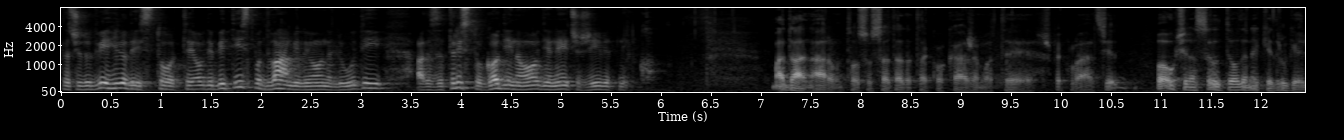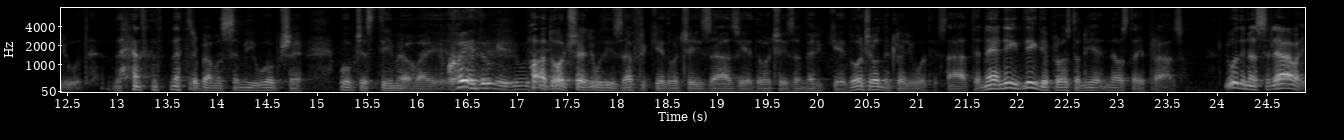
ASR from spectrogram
da će do 2100. te ovdje biti ispod 2 miliona ljudi, a da za 300 godina ovdje neće živjeti niko. Ma da, naravno, to su sada, da tako kažemo, te špekulacije. Bog će naseliti ovdje neke druge ljude. ne trebamo se mi uopće, uopće s time... Ovaj, Koje druge ljude? Pa doće ljudi iz Afrike, doće iz Azije, doće iz Amerike, doće odnekle ljudi, znate. Ne, nigdje prostor nije, ne ostaje prazan. Ljudi naseljavaju.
